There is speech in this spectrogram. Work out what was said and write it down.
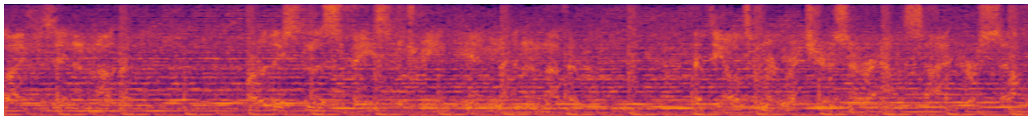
life is in another, or at least in the space between him and another, that the ultimate riches are outside herself.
